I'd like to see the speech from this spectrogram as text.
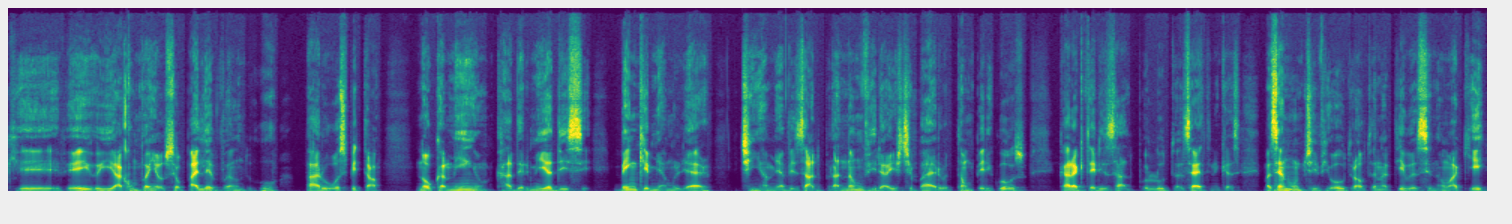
que veio e acompanhou seu pai levando-o para o hospital. No caminho, Cadermia disse: Bem que minha mulher tinha me avisado para não vir a este bairro tão perigoso, caracterizado por lutas étnicas, mas eu não tive outra alternativa senão aqui,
